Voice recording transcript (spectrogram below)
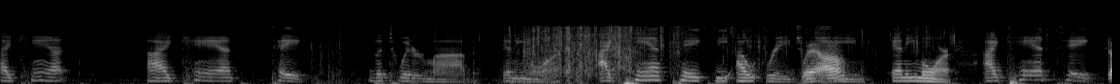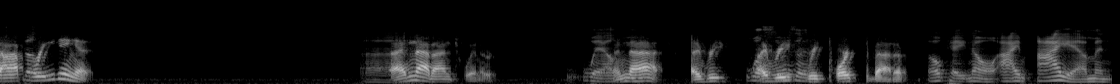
I can't, I can't take the Twitter mob anymore. I can't take the outrage Well- machine anymore. I can't take. Stop the, reading it. Uh, I'm not on Twitter. well, I'm not. I read Well, I read Susan- reports about it. Okay, no, I I am, and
